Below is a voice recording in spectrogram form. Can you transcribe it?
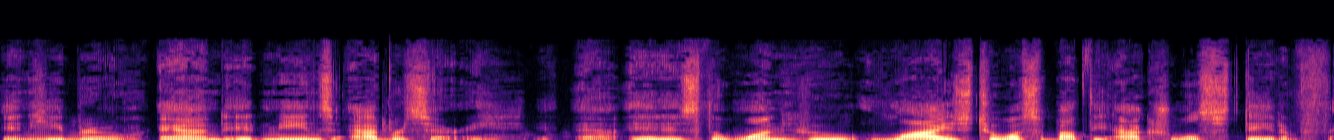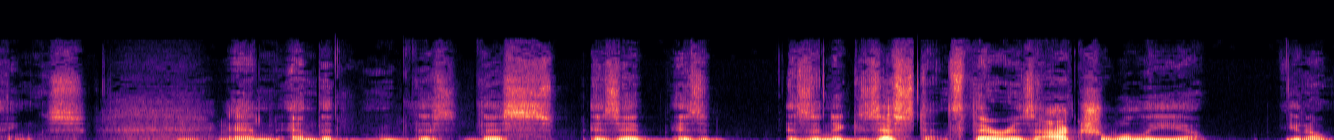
in Hebrew, and it means adversary. Uh, it is the one who lies to us about the actual state of things, and and the, this this is a is a, is an existence. There is actually, a, you know.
